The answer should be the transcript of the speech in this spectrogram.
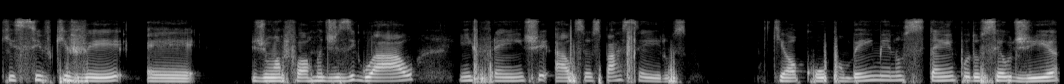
que se que vê é, de uma forma desigual em frente aos seus parceiros, que ocupam bem menos tempo do seu dia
